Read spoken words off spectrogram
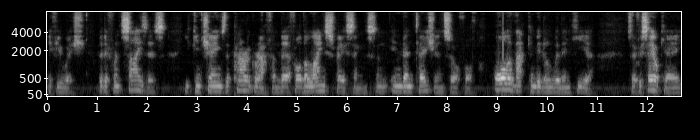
if you wish, the different sizes. You can change the paragraph and therefore the line spacings and indentation and so forth. All of that can be done within here. So if we say OK,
